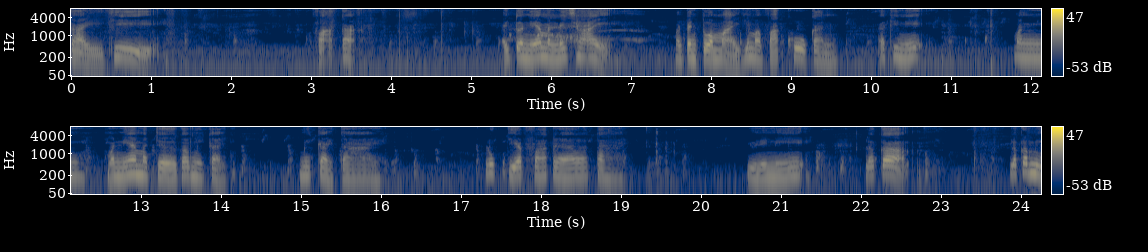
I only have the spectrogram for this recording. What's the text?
ไก่ที่ฟักอะไอตัวเนี้ยมันไม่ใช่ มันเป็นตัวใหม่ที่มาฟักคู่กัน แล้วทีนี้มันวันเนี้ยมาเจอก็มีไก่ มีไก่ตาย ลูกเจี๊ยบฟักแล้วแล้วตาย อยู่ในนี้ แล้วก็ แล้วก็มี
